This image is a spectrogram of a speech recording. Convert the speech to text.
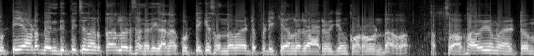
കുട്ടിയെ അവിടെ ബന്ധിപ്പിച്ച് നിർത്താനുള്ള ഒരു സംഗതി കാരണം ആ കുട്ടിക്ക് സ്വന്തമായിട്ട് പിടിക്കാനുള്ള ഒരു ആരോഗ്യം കുറവുണ്ടാവാം. അപ്പൊ സ്വാഭാവികമായിട്ടും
